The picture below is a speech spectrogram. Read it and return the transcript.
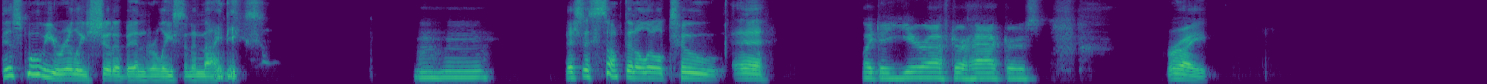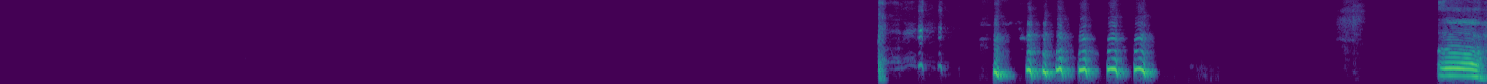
this movie really should have been released in the 90s. Mm-hmm. There's just something a little too eh. Like a year after Hackers. Right. Ugh.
